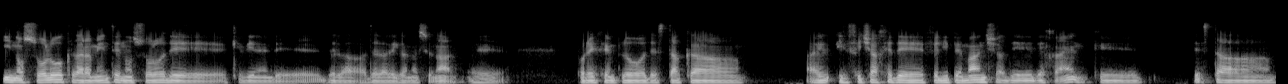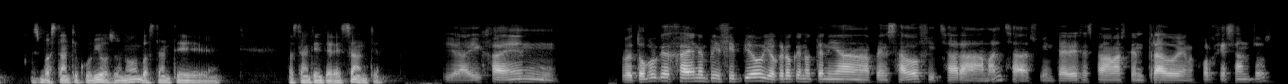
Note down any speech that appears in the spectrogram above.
y no solo, claramente, no solo de, que vienen de, de, la, de la Liga Nacional. Eh, por ejemplo, destaca el, fichaje de Felipe Mancha de, de, Jaén, que está, es bastante curioso, ¿no? Bastante, bastante interesante. Y ahí Jaén, sobre todo porque Jaén en principio yo creo que no tenía pensado fichar a Mancha, su interés estaba más centrado en Jorge Santos,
